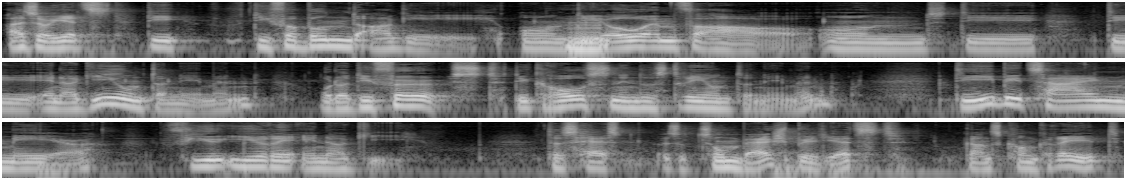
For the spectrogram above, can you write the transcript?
also jetzt die, die Verbund AG und mhm. die OMV und die, die Energieunternehmen oder die First, die großen Industrieunternehmen, die bezahlen mehr für ihre Energie. Das heißt, also zum Beispiel jetzt, ganz konkret,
